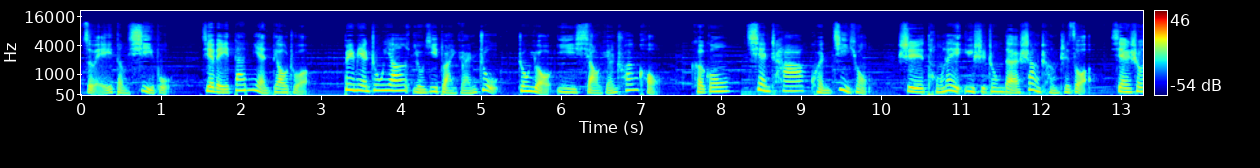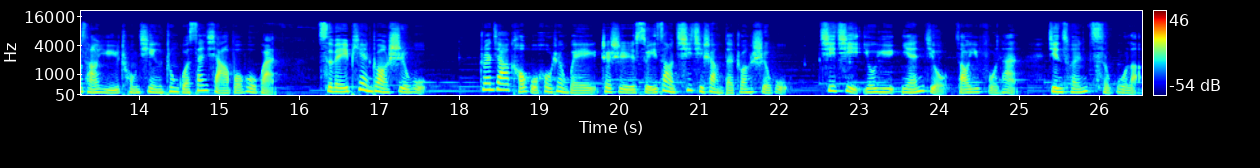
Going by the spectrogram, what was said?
嘴等细部，皆为单面雕琢。背面中央有一短圆柱，中有一小圆穿孔，可供嵌插捆系用，是同类玉饰中的上乘之作。现收藏于重庆中国三峡博物馆。此为片状饰物，专家考古后认为这是随葬漆器上的装饰物。漆器由于年久早已腐烂，仅存此物了。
